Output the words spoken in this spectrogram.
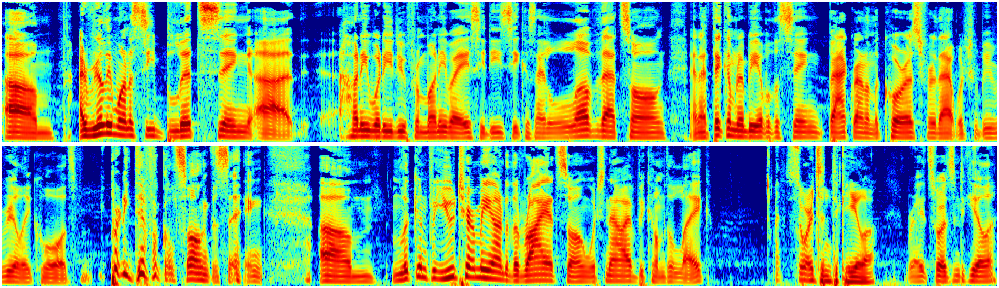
Um, I really want to see Blitz sing uh, Honey, What Do You Do for Money by ACDC because I love that song. And I think I'm going to be able to sing background on the chorus for that, which would be really cool. It's a pretty difficult song to sing. Um, I'm looking for You Turn Me On to the Riot song, which now I've become to like. Swords and Tequila. right? Swords and Tequila,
